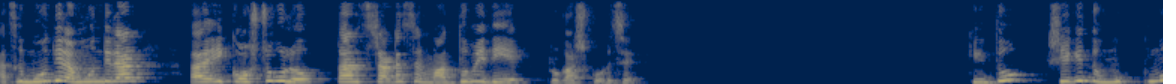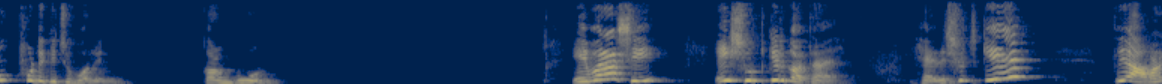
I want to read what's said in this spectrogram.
আজকে মন্দিরা, মন্দিরার এই কষ্টগুলো তার স্ট্যাটাসের মাধ্যমে দিয়ে প্রকাশ করেছে। কিন্তু সে কিন্তু মুখ মুখ ফুটে কিছু বলেনি, কারণ বোন। এবার আসি এই শুটকির কথায়। হ্যাঁ রে শুটকি তুই আমার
